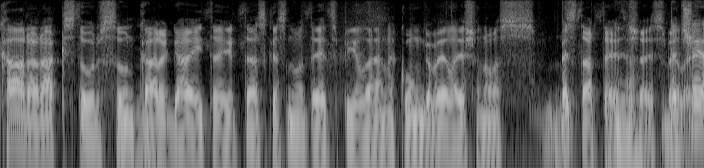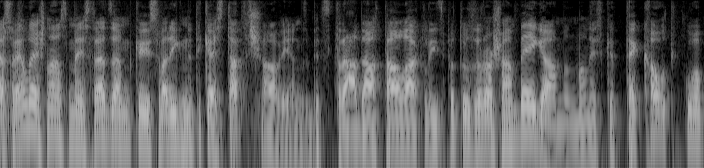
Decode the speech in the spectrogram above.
kara raksturs un mhm. kara gaita ir tas, kas noteica Pīlēna kunga vēlēšanos bet, startēt šajās vēlēšanās. Bet šajās vēlēšanās mēs redzam, ka ir svarīgi ne tikai startšāviens, bet strādāt tālāk līdz pat uzvarošām beigām. Un man liekas, ka te kaut ko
